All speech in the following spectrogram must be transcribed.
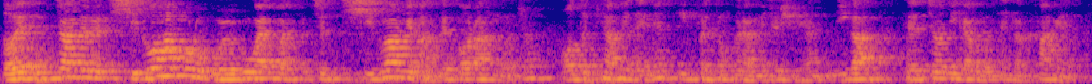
너의 독자들을 지루함으로 몰고 갈 것이다. 즉 지루하게 만들 거라는 거죠. 어떻게 하게 되면 if에 동그라미 주시면 네가 대절이라고 생각하면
